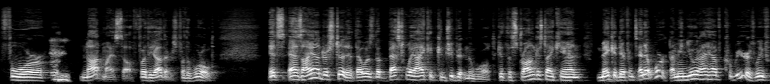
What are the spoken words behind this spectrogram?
for mm-hmm. not myself, for the others, for the world. It's as I understood it, that was the best way I could contribute in the world, to get the strongest I can, make a difference, and it worked. I mean, you and I have careers. We've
